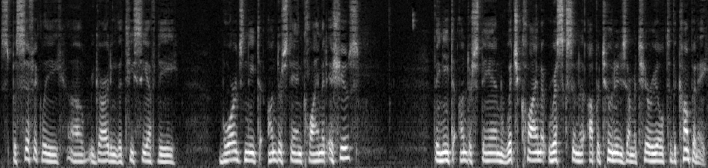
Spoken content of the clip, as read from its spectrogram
specifically uh, regarding the TCFD, boards need to understand climate issues. They need to understand which climate risks and opportunities are material to the company.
